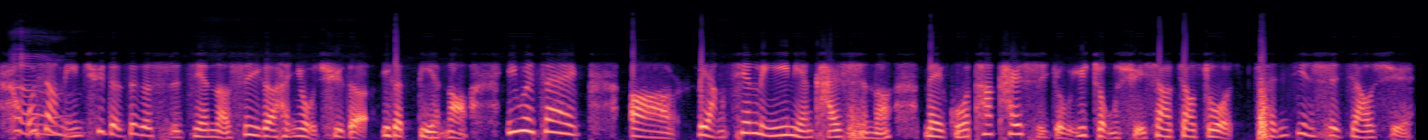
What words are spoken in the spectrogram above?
我想您去的这个时间呢，是一个很有趣的一个点哦，因为在呃两千零一年开始呢，美国它开始有一种学校叫做。沉浸式教学，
